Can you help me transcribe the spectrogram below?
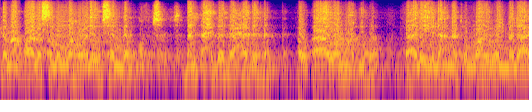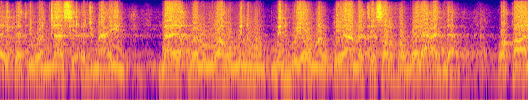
كما قال صلى الله عليه وسلم من أحدث حدثا أو آوى محدثا فعليه لعنة الله والملائكة والناس أجمعين لا يقبل الله منهم منه يوم القيامة صرفا ولا عدلا. وقال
